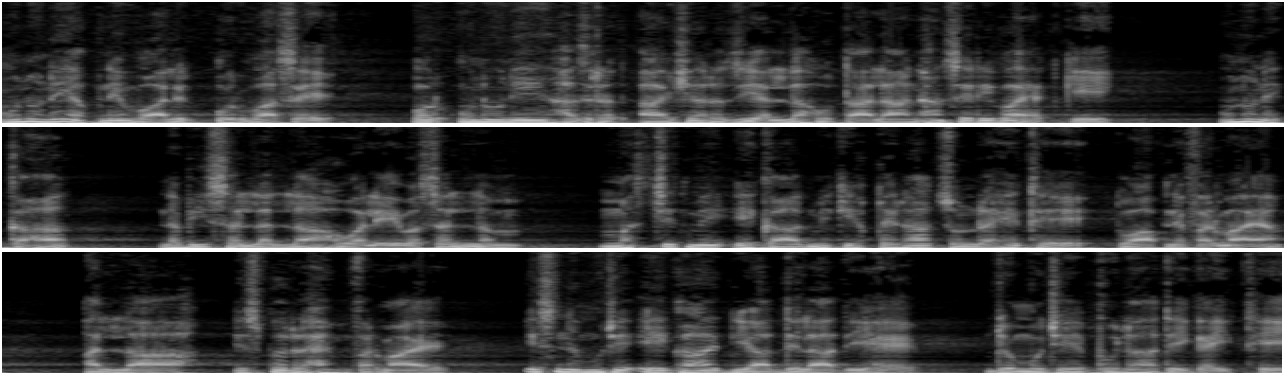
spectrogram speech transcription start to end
उन्होंने अपने वालिद उर्वा से और उन्होंने हज़रत आयशा रज़ी अल्लाह तला से रिवायत की। उन्होंने कहा, नबी सल्लल्लाहु अलैहि वसल्लम, मस्जिद में एक आदमी की किरात सुन रहे थे तो आपने फरमाया, अल्लाह, इस पर रहम फरमाए। इसने मुझे एक आयत याद दिला दी है, जो मुझे भुला दी गई थी।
